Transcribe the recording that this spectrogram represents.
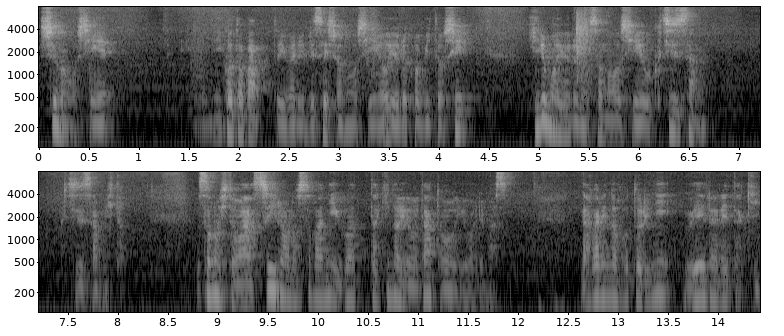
主の教え、御言葉と言われる聖書の教えを喜びとし、昼も夜もその教えを口ずさむ、口ずさむ人。その人は水路のそばに植わった木のようだと言われます。流れのほとりに植えられた木。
